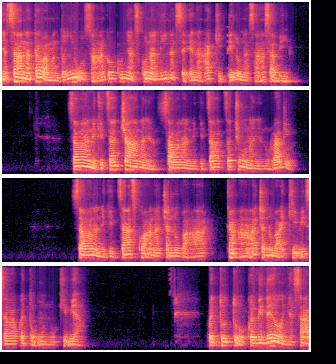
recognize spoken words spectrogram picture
ñasa'anatavamanto ñu'ú sa'á ko kuñaskunanina se'éna akitiluna sa'á savi, savana nikitsá cháanaña, savana nikitsá tsachu'unaña nu radio. Sawanani ki tsaskwa anachanuva'a ka'á achanuva'a kívi sa'ba kuetu'unu kívi'a. Kuetutu kuevideo ña sa'a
